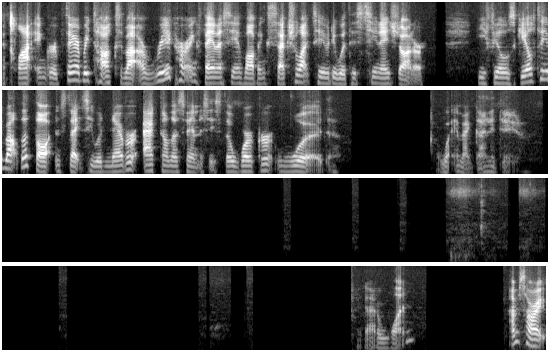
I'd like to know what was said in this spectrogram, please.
A client in group therapy talks about a recurring fantasy involving sexual activity with his teenage daughter. He feels guilty about the thought and states he would never act on those fantasies. The worker would. What am I going to do? I got a one. I'm sorry.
